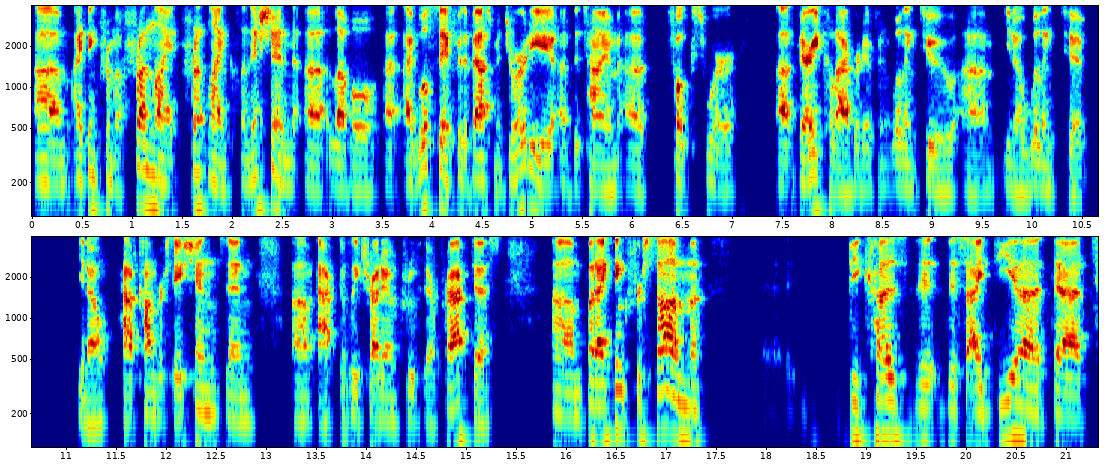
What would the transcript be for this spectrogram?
um, I think from a frontline frontline clinician uh, level, uh, I will say for the vast majority of the time, uh, folks were uh, very collaborative and willing to um, you know willing to you know have conversations and um, actively try to improve their practice. Um, but i think for some because the, this idea that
